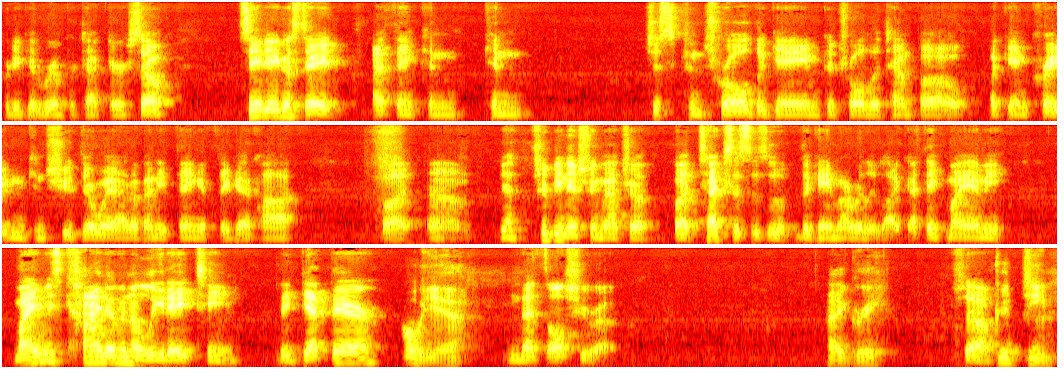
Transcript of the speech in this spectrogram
pretty good rim protector. So San Diego State, I think, can can just control the game, control the tempo. Again, Creighton can shoot their way out of anything if they get hot. But um, yeah, should be an interesting matchup. But Texas is the game I really like. I think Miami, Miami's kind of an elite eight team. They get there. Oh yeah, and that's all she wrote. I agree. So good team.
